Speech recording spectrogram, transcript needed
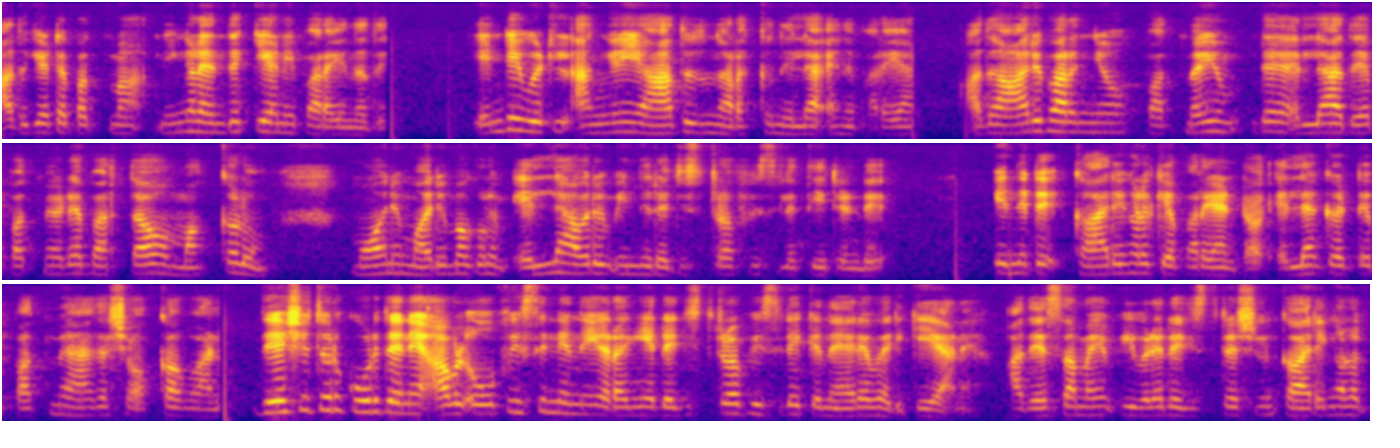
അത് കേട്ട പത്മ നിങ്ങൾ എന്തൊക്കെയാണ് ഈ പറയുന്നത്? എന്റെ വീട്ടിൽ അങ്ങനെ യാതൊന്നും നടക്കുന്നില്ല എന്ന് പറയാം അത് ആര് പറഞ്ഞു? പത്മയും അല്ലാതെ പത്മയുടെ ഭർത്താവും മക്കളും മോനും മരുമകളും എല്ലാവരും ഇന്ന് രജിസ്റ്റർ ഓഫീസിൽ എത്തിയിട്ടുണ്ട്. എന്നിട്ട് കാര്യങ്ങളൊക്കെ പറയാം കേട്ടോ എല്ലാം കേട്ട് പത്മ ആകെ ഷോക്കാവാണ് ദേഷ്യത്തോട് കൂടി തന്നെ അവൾ ഓഫീസിൽ നിന്ന് ഇറങ്ങി രജിസ്റ്റർ ഓഫീസിലേക്ക് നേരെ വരികയാണ്. അതേസമയം ഇവിടെ രജിസ്ട്രേഷൻ കാര്യങ്ങളും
